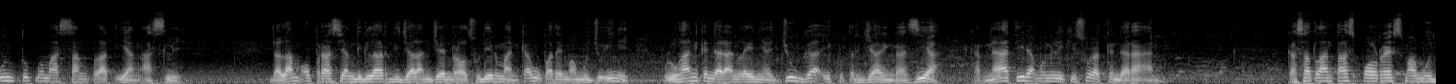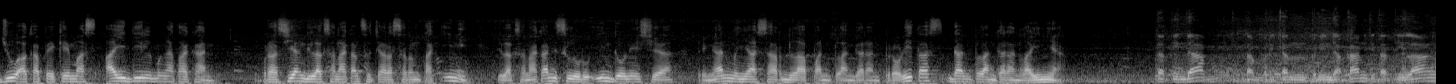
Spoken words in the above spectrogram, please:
untuk memasang plat yang asli. Dalam operasi yang digelar di Jalan Jenderal Sudirman, Kabupaten Mamuju ini, puluhan kendaraan lainnya juga ikut terjaring razia karena tidak memiliki surat kendaraan. Kasat Lantas Polres Mamuju AKP Mas Aidil mengatakan, Operasi yang dilaksanakan secara serentak ini dilaksanakan di seluruh Indonesia dengan menyasar delapan pelanggaran prioritas dan pelanggaran lainnya. Kita tindak, kita berikan penindakan, kita tilang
